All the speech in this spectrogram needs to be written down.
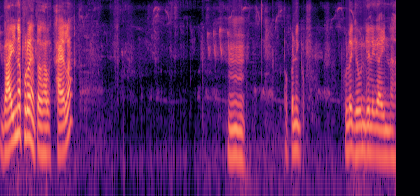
गाईंना फुलं येतं घाल खायला. पप्पानी फुलं घेऊन गेले गाईंना.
